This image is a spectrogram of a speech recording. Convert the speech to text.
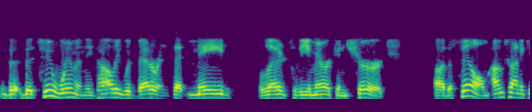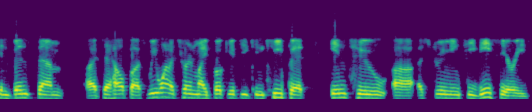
the the two women, these Hollywood veterans that made Letter to the American Church, uh, the film, I'm trying to convince them uh, to help us. We want to turn my book, if you can keep it, into uh, a streaming TV series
